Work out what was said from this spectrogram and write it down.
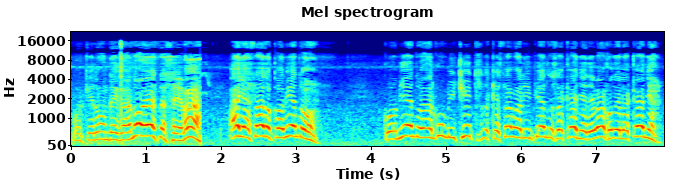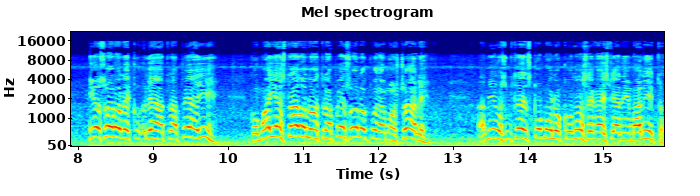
porque donde ganó este se va haya estado comiendo, comiendo algún bichito que estaba limpiando esa caña, debajo de la caña. Yo solo le, atrapé ahí. Como haya estado, lo atrapé solo para mostrarle. Amigos, ¿ustedes cómo lo conocen a este animalito?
